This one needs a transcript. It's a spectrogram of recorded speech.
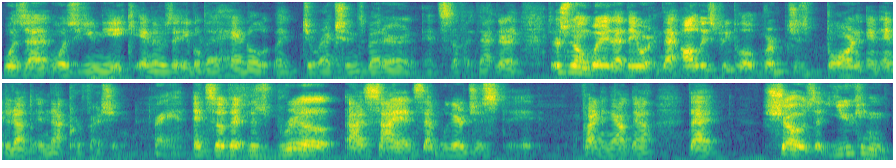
was uh, was unique and it was able to handle like directions better and, and stuff like that. And they're like, there's no way that they were that all these people were just born and ended up in that profession. Right And so there, there's real uh, science that we are just uh, finding out now that shows that you can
